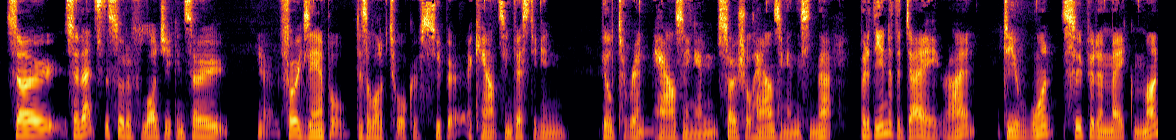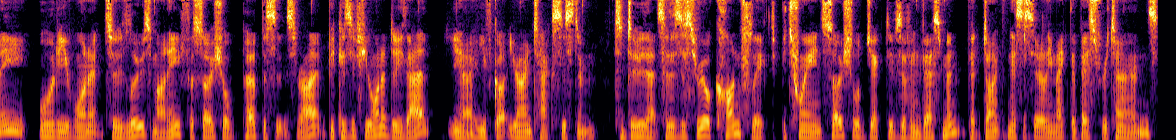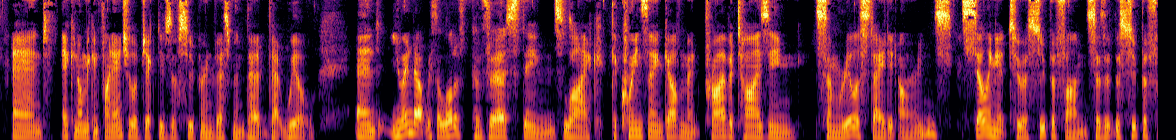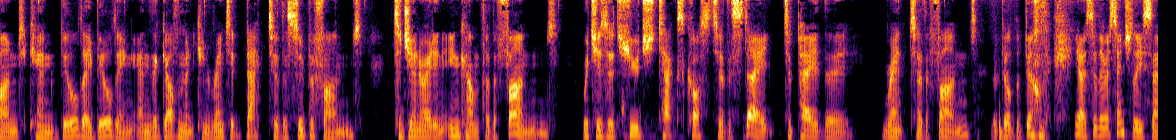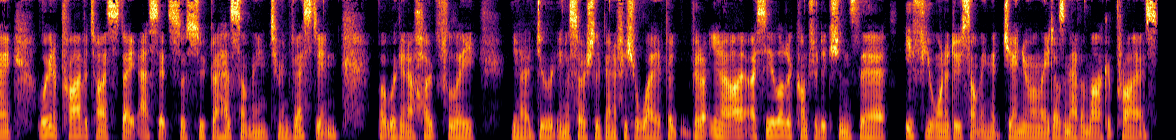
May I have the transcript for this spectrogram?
So, so that's the sort of logic. And so, you know, for example, there's a lot of talk of super accounts investing in build to rent housing and social housing and this and that. But at the end of the day, right? Do you want super to make money or do you want it to lose money for social purposes, right? Because if you want to do that, you know, you've got your own tax system to do that. So there's this real conflict between social objectives of investment that don't necessarily make the best returns and economic and financial objectives of super investment that, that will. And you end up with a lot of perverse things like the Queensland government privatizing some real estate it owns, selling it to a super fund so that the super fund can build a building and the government can rent it back to the super fund to generate an income for the fund, which is a huge tax cost to the state to pay the rent to the fund, to build the building. You know, so they're essentially saying we're going to privatize state assets so super has something to invest in, but we're going to hopefully you know, do it in a socially beneficial way. But, but, you know, I, I see a lot of contradictions there if you want to do something that genuinely doesn't have a market price.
